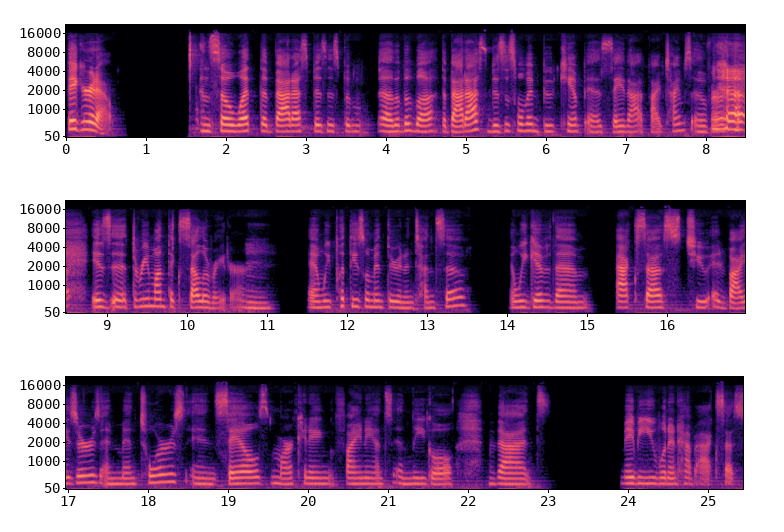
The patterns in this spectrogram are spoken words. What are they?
figure it out. And so, what the badass business, bu- uh, blah, blah, blah, the badass businesswoman boot camp is, say that five times over, is a three month accelerator. Mm. And we put these women through an intensive and we give them access to advisors and mentors in sales, marketing, finance, and legal that maybe you wouldn't have access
